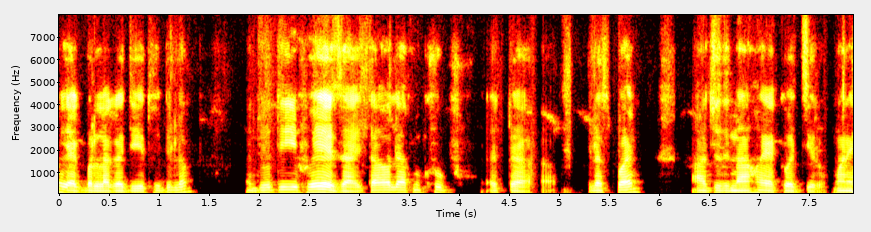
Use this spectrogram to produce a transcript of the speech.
ওই একবার লাগাই দিয়ে থুই দিলাম। যদি হয়ে যায় তাহলে আপনি খুব একটা প্লাস পয়েন্ট আর যদি না হয় একবার জিরো মানে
